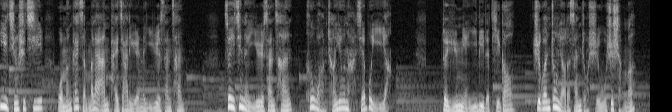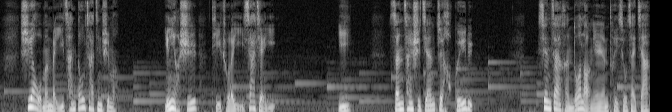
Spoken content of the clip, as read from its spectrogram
疫情时期我们该怎么来安排家里人的一日三餐？最近的一日三餐和往常有哪些不一样？对于免疫力的提高，至关重要的三种食物是什么？需要我们每一餐都加进去吗？营养师提出了以下建议：一、三餐时间最好规律。现在很多老年人退休在家，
